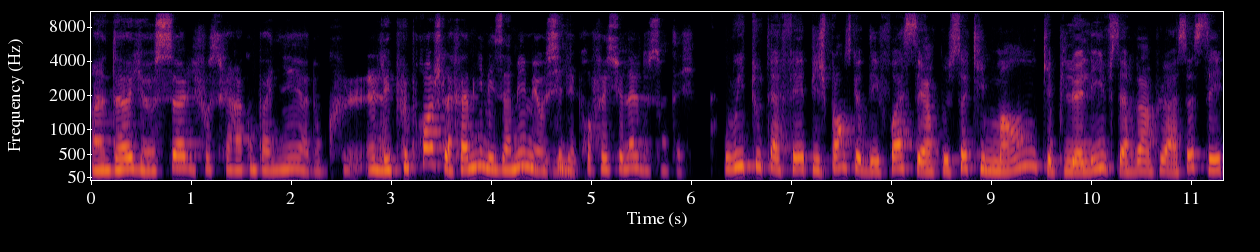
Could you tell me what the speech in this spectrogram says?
un deuil seul, il faut se faire accompagner. Donc les plus proches, la famille, les amis, mais aussi des professionnels de santé. Oui, tout à fait. Puis je pense que des fois, c'est un peu ça qui manque. Puis le livre servait un peu à ça. C'est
